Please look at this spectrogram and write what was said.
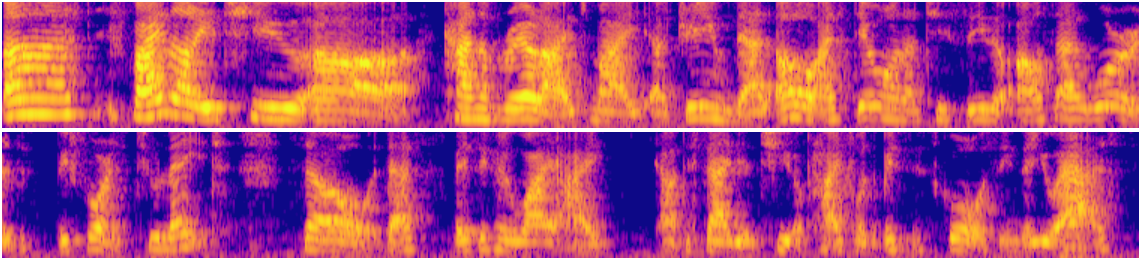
uh, finally to uh, kind of realize my uh, dream that oh i still wanted to see the outside world before it's too late. So that's basically why i uh, decided to apply for the business schools in the us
